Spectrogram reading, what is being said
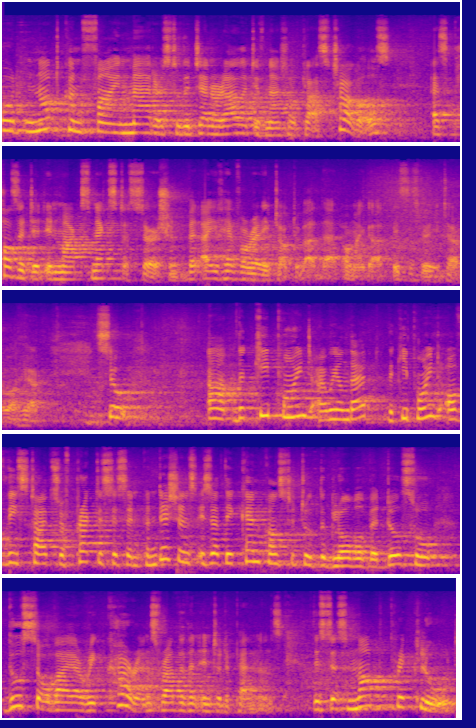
would not confine matters to the generality of national class struggles as posited in Marx's next assertion, but I have already talked about that. Oh my God, this is really terrible here. So, uh, the key point, are we on that? The key point of these types of practices and conditions is that they can constitute the global, but do so, do so via recurrence rather than interdependence. This does not preclude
